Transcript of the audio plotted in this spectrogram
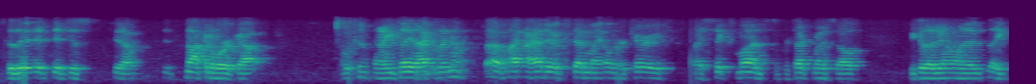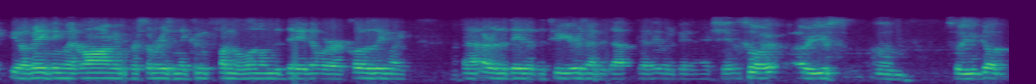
because it, it, it just you know it's not going to work out. Okay. And I can tell you that because I know um, I, I had to extend my owner carry by six months to protect myself because I didn't want to like you know if anything went wrong and for some reason they couldn't fund the loan the day that we're closing like uh, or the day that the two years ended up that it would have been an issue. So are you? Um, so you got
